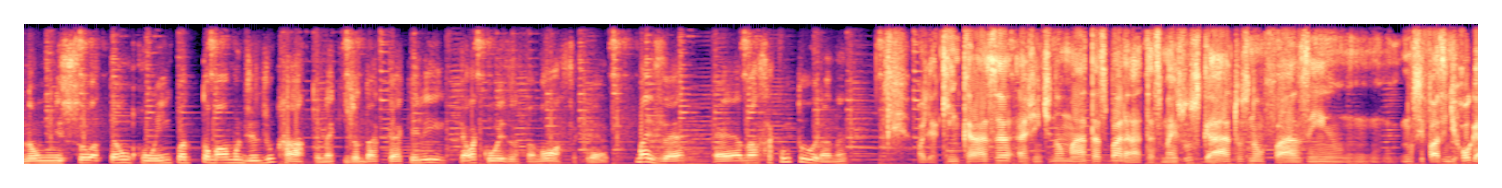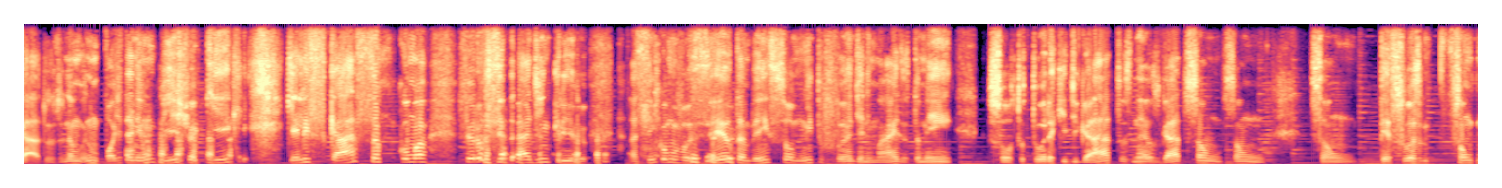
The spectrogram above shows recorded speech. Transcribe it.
não me soa tão ruim quanto tomar uma mordida de um rato, né? Que já dá até aquele, aquela coisa, né? nossa, credo. Mas é, é a nossa cultura, né? Olha, aqui em casa a gente não mata as baratas, mas os gatos não fazem, não se fazem de rogados. Não, não pode ter nenhum bicho aqui que, que eles caçam com uma ferocidade incrível. Assim como você, eu também sou muito fã de animais, eu também sou tutor aqui de gatos, né? Os gatos são, são, são pessoas, são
